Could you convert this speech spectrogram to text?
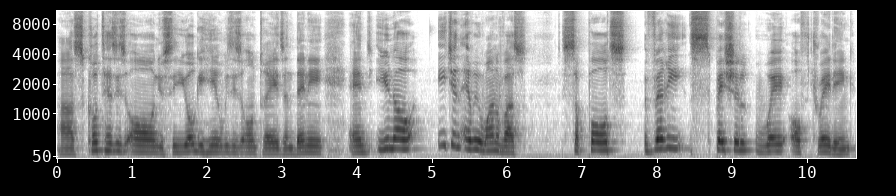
Uh, Scott has his own. You see Yogi here with his own trades and Danny. And you know, each and every one of us supports a very special way of trading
